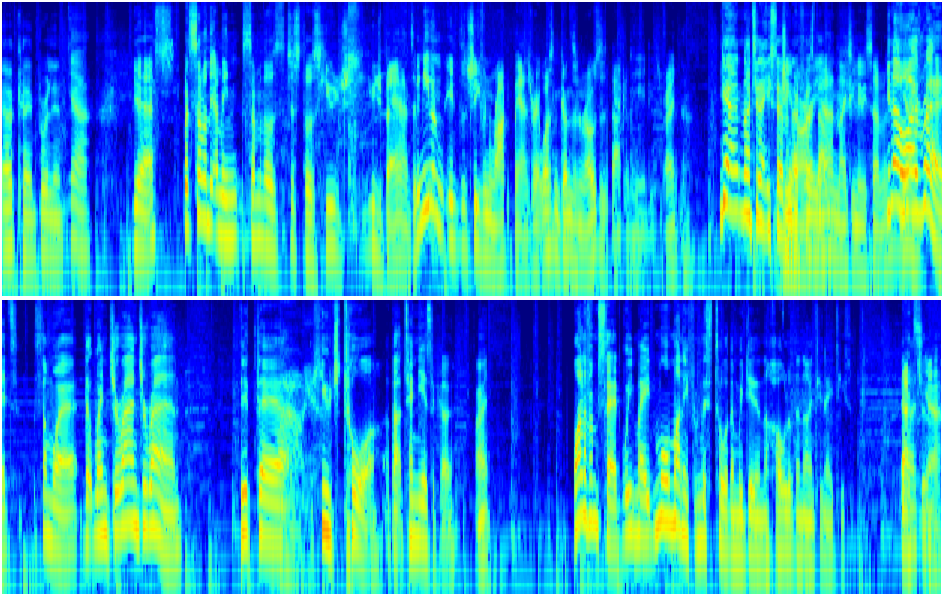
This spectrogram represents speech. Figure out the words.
Okay, brilliant. Yeah. Yes. But some of the, I mean, some of those, just those huge, huge bands. I mean, even it's even rock bands, right? It wasn't Guns N' Roses back in the '80s, right? Yeah, 1987, their GNR, first yeah, album. 1987. You know, yeah. I read somewhere that when Duran Duran did their Oh, yeah. huge tour about 10 years ago, right? One of them said, We made more money from this tour than we did in the whole of the 1980s. That's imagine yeah,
